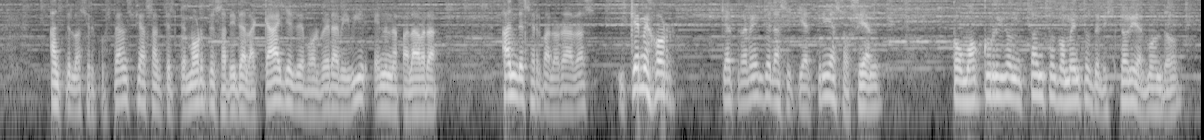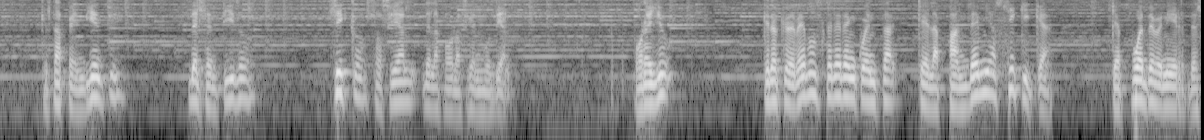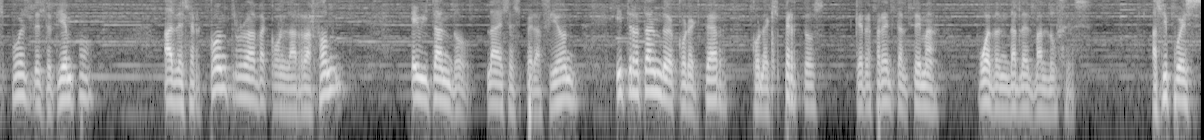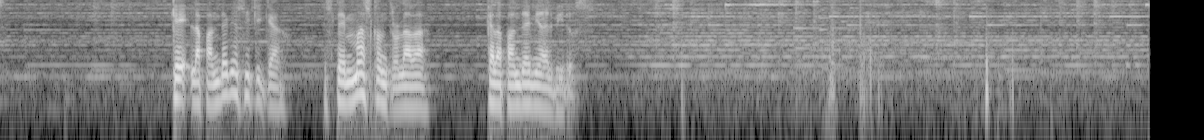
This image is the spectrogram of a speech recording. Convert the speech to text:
ante las circunstancias, ante el temor de salir a la calle, de volver a vivir, en una palabra, han de ser valoradas. Y qué mejor que a través de la psiquiatría social, como ha ocurrido en tantos momentos de la historia del mundo, que está pendiente del sentido psicosocial de la población mundial. Por ello, creo que debemos tener en cuenta que la pandemia psíquica que puede venir después de este tiempo ha de ser controlada con la razón, evitando la desesperación y tratando de conectar con expertos que referente al tema puedan darles más luces. Así pues, que la pandemia psíquica esté más controlada que la pandemia del virus.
